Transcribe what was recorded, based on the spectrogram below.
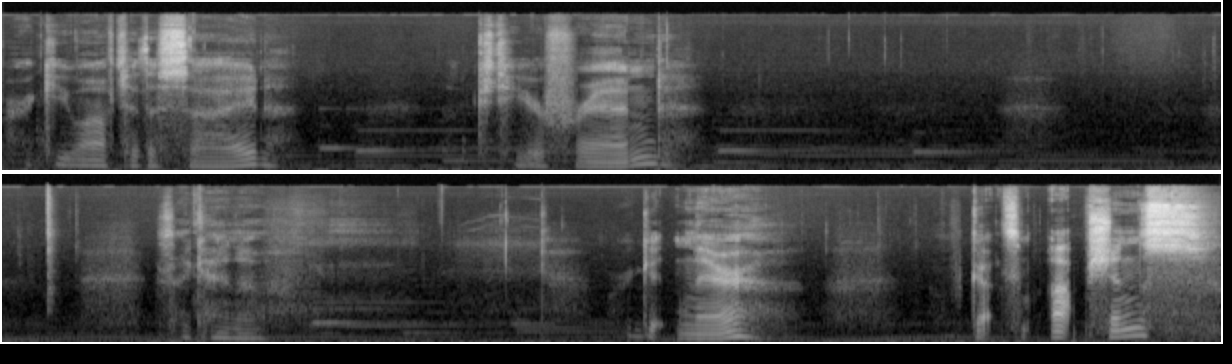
Park you off to the side, next to your friend. So I kind of, we're getting there. We've got some options.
